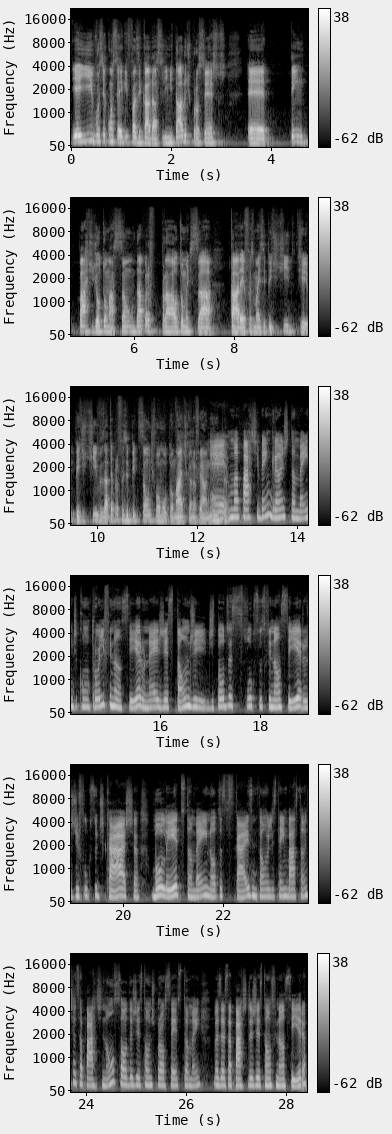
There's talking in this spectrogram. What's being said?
e aí você consegue fazer cadastro limitado de processos, é, tem parte de automação, dá para automatizar tarefas mais repetitivas, até para fazer petição de forma automática na ferramenta. É uma parte bem grande também de controle financeiro, né? Gestão de, de todos esses fluxos financeiros, de fluxo de caixa, boletos também, notas fiscais. Então, eles têm bastante essa parte, não só da gestão de processo também, mas essa parte da gestão financeira.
